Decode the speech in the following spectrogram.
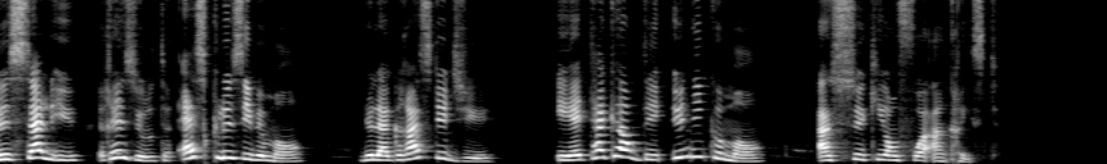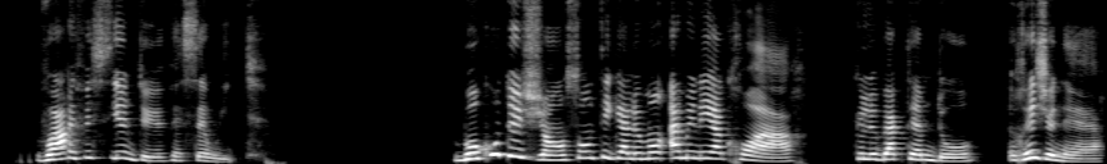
Le salut résulte exclusivement de la grâce de Dieu et est accordé uniquement à ceux qui ont foi en Christ. Voir Ephésiens 2, verset 8. Beaucoup de gens sont également amenés à croire que le baptême d'eau régénère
